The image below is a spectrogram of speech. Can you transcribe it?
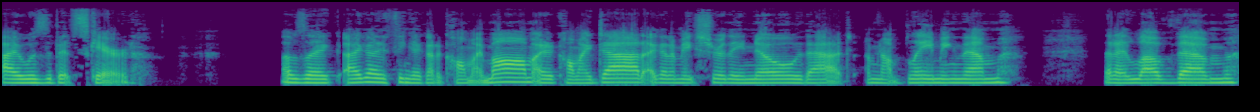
I was a bit scared. I was like, I got to think I got to call my mom. I got to call my dad. I got to make sure they know that I'm not blaming them, that I love them,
